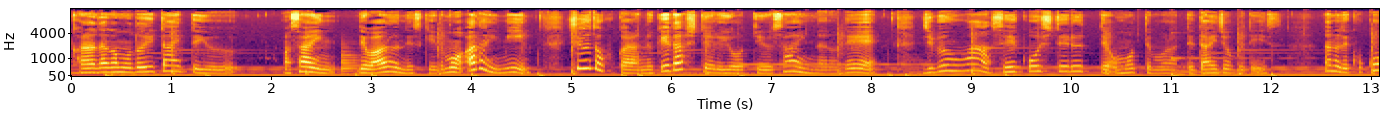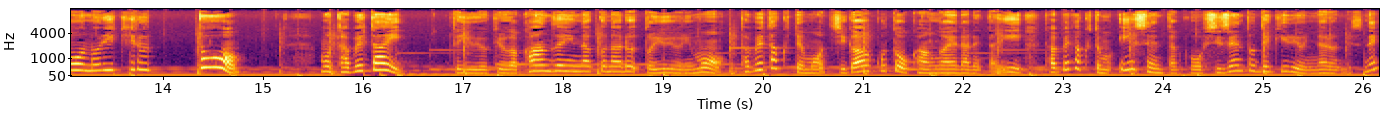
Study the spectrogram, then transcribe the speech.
体が戻りたいっていうまあ、サインではあるんですけれどもある意味中毒から抜け出してるよっていうサインなので自分は成功してるって思ってもらって大丈夫です。なのでここを乗り切るともう食べたいっていう欲求が完全になくなるというよりも食べたくても違うことを考えられたり食べなくてもいい選択を自然とできるようになるんですね。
